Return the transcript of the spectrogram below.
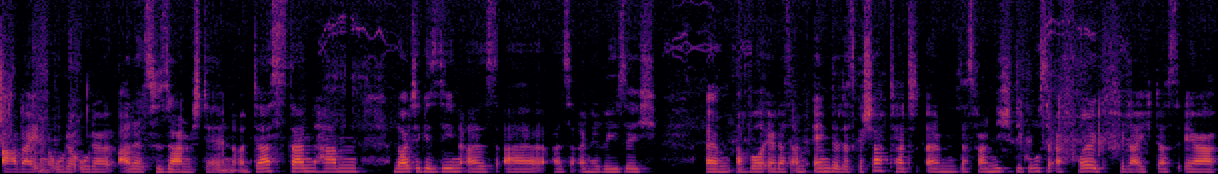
arbeiten oder, oder alles zusammenstellen. Und das dann haben Leute gesehen als, äh, als eine riesig, ähm, obwohl er das am Ende das geschafft hat, ähm, das war nicht die große Erfolg vielleicht, dass er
